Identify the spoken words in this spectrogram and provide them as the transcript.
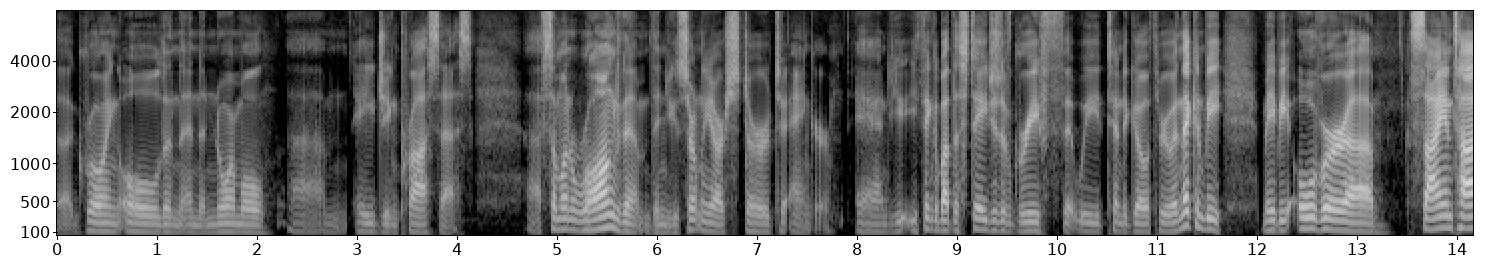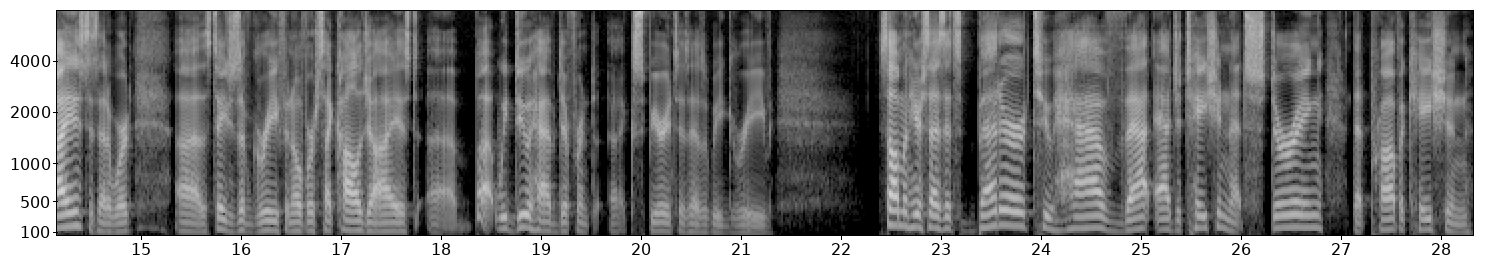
uh, growing old and, and the normal um, aging process, uh, if someone wronged them, then you certainly are stirred to anger. And you, you think about the stages of grief that we tend to go through, and that can be maybe over uh, scientized, is that a word? Uh, the stages of grief and over psychologized, uh, but we do have different uh, experiences as we grieve. Solomon here says it's better to have that agitation, that stirring, that provocation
